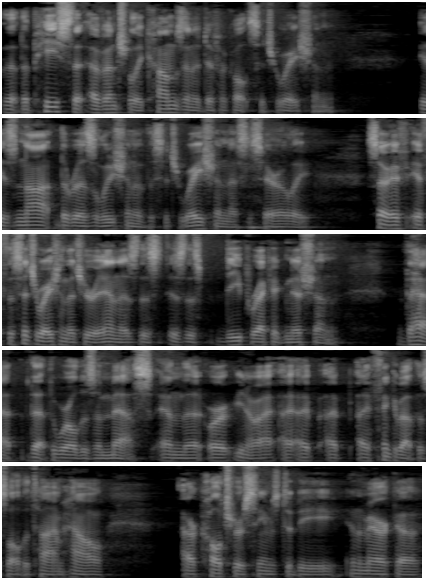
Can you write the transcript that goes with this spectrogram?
that the peace that eventually comes in a difficult situation is not the resolution of the situation necessarily. So if, if the situation that you're in is this is this deep recognition that that the world is a mess and that or you know I, I, I, I think about this all the time how our culture seems to be in America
